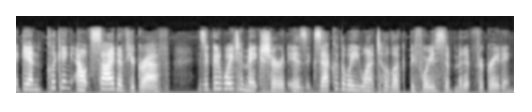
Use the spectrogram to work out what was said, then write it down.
Again, clicking outside of your graph is a good way to make sure it is exactly the way you want it to look before you submit it for grading.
